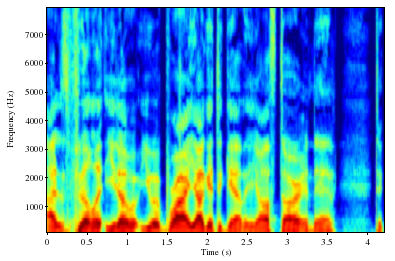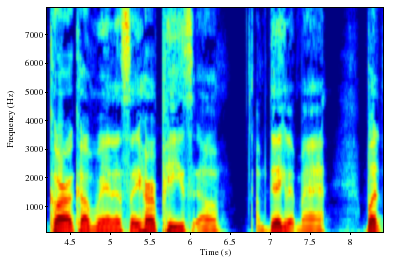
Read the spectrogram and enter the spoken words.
I just feel it. You know, you and Brian, y'all get together, y'all start, and then Takara come in and say her piece. Um, I'm digging it, man. But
